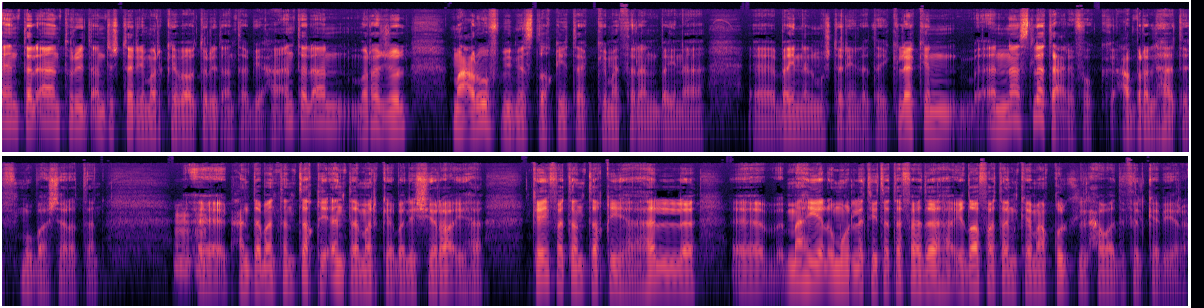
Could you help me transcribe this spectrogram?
أنت الآن تريد أن تشتري مركبة وتريد أن تبيعها، أنت الآن رجل معروف بمصداقيتك مثلا بين بين المشترين لديك، لكن الناس لا تعرفك عبر الهاتف مباشرة. عندما تنتقي أنت مركبة لشرائها، كيف تنتقيها؟ هل ما هي الأمور التي تتفاداها إضافة كما قلت للحوادث الكبيرة؟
